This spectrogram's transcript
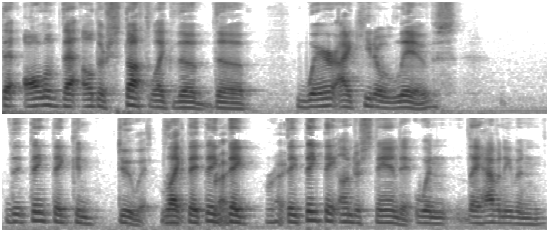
that all of that other stuff, like the the where Aikido lives, they think they can do it. Like they think right, they right. they think they understand it when they haven't even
